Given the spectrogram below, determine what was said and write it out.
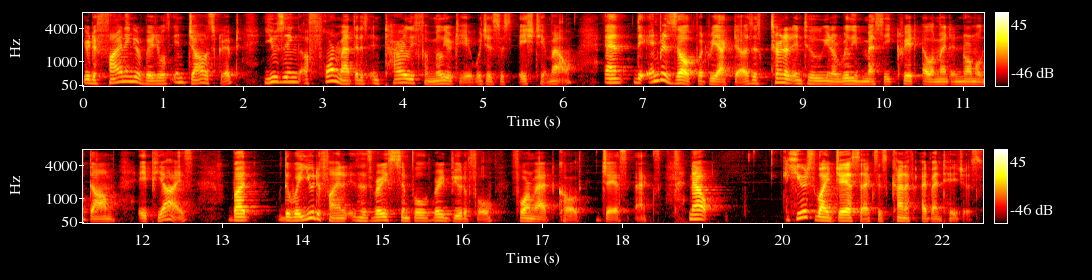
you're defining your visuals in JavaScript using a format that is entirely familiar to you, which is just HTML. And the end result, what React does, is turn it into you know really messy create element and normal DOM APIs. But the way you define it is this very simple, very beautiful format called JSX. Now, here's why JSX is kind of advantageous.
